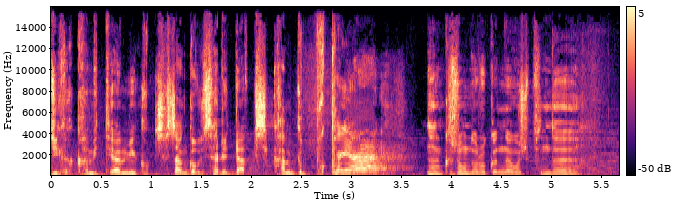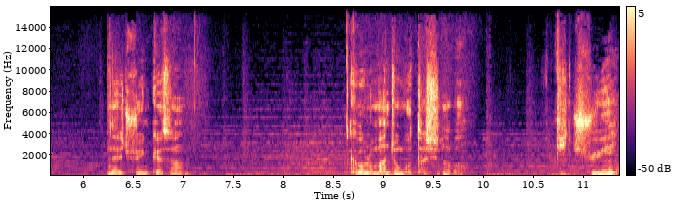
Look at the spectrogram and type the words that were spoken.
네가 감히 대한민국 차장검사를 납치 감금 폭행해? 난 그 정도로 끝내고 싶은데 내 주인께선 그걸로 만족 못 하시나 봐. 네 주인?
